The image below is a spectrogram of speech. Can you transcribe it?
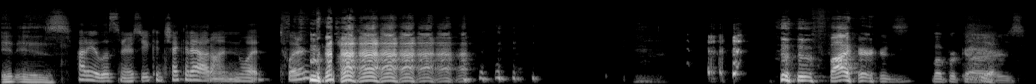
It is Audio listeners, you can check it out on what Twitter. Fires. Bumper cars.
